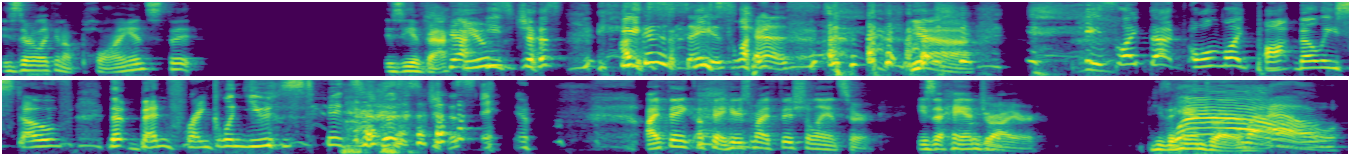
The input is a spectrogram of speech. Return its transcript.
Is there like an appliance that is he a vacuum? yeah, vacuum? he's just. I was gonna say he's his like- chest. Yeah. He's like that old like potbelly stove that Ben Franklin used. It's just, just him. I think okay, here's my official answer. He's a hand dryer. He's a hand dryer. Wow.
